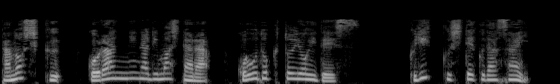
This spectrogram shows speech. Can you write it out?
楽しくご覧になりましたら、購読と良いです。クリックしてください。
